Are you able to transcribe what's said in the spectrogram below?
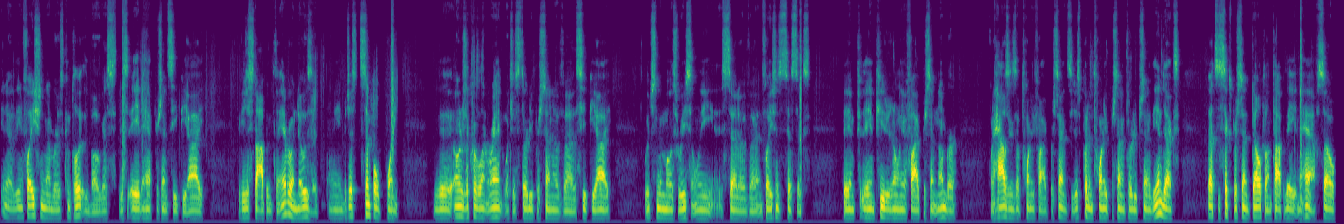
you know, the inflation number is completely bogus. This eight and a half percent CPI. If you just stop and think, everyone knows it. I mean, but just simple point: the owner's equivalent rent, which is thirty percent of uh, CPI, which in the most recently set of uh, inflation statistics, they imp- they imputed only a five percent number. When housing is up twenty five percent, so you just put in twenty percent and thirty percent of the index. That's a six percent delta on top of the eight and a half. So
